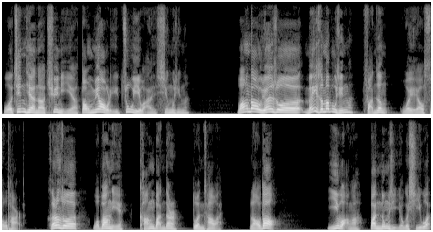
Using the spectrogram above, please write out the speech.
我今天呢去你呀到庙里住一晚，行不行啊？王道元说没什么不行啊，反正我也要收摊了。和尚说，我帮你扛板凳、端茶碗。老道以往啊搬东西有个习惯，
